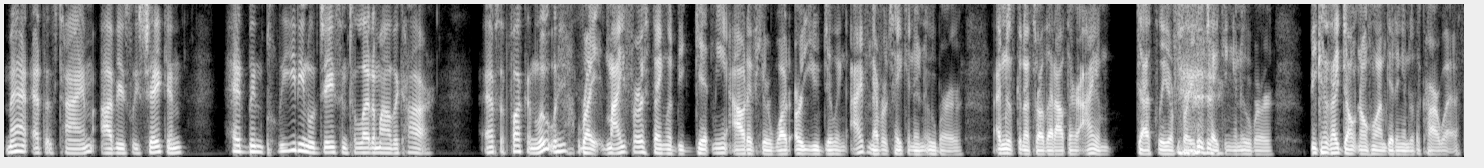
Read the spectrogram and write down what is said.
Matt, at this time, obviously shaken, had been pleading with Jason to let him out of the car. Absolutely. Right. My first thing would be get me out of here. What are you doing? I've never taken an Uber. I'm just going to throw that out there. I am deathly afraid of taking an Uber because I don't know who I'm getting into the car with.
